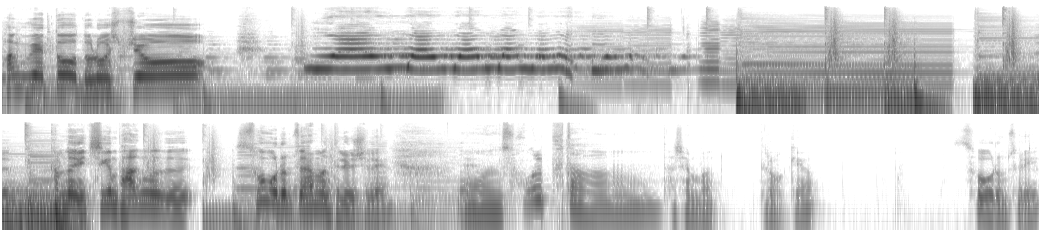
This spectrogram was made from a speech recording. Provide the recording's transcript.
한국에 또 놀러 오십시오. 그, 감독님 지금 방금 그 소울음소리 한번 들려주실래요? 어, 서글프다. 다시 한번 들어볼게요. 소울음소리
